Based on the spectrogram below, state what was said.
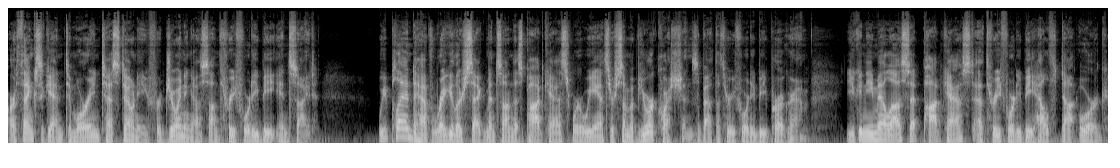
Our thanks again to Maureen Testoni for joining us on 340B Insight. We plan to have regular segments on this podcast where we answer some of your questions about the 340B program. You can email us at podcast at 340bhealth.org.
